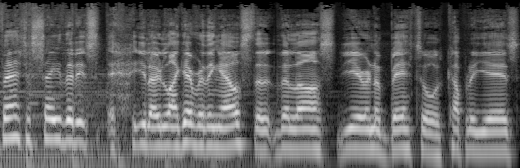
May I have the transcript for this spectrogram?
fair to say that it's you know like everything else the the last year and a bit or a couple of years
